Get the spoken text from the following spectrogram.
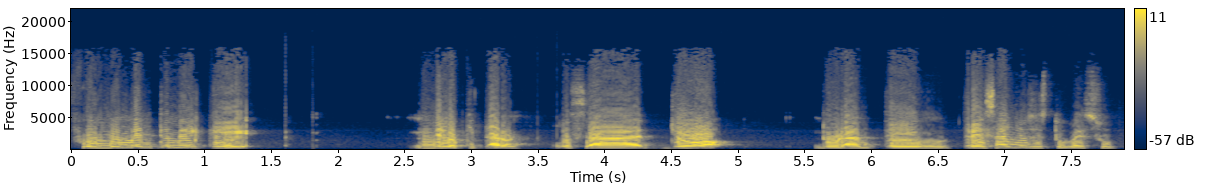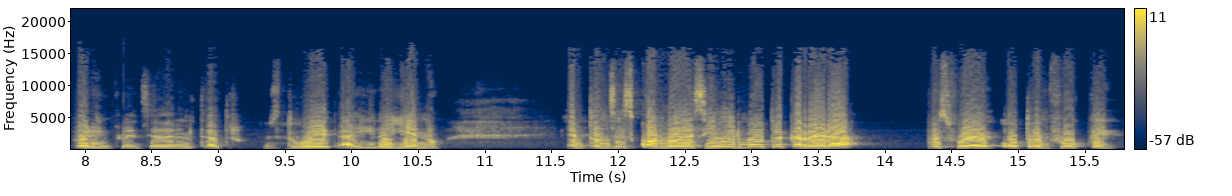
Fue un momento en el que me lo quitaron. O sea, yo durante tres años estuve súper influenciada en el teatro. Estuve ahí de lleno. Entonces, cuando decido irme a otra carrera, pues fue otro enfoque,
